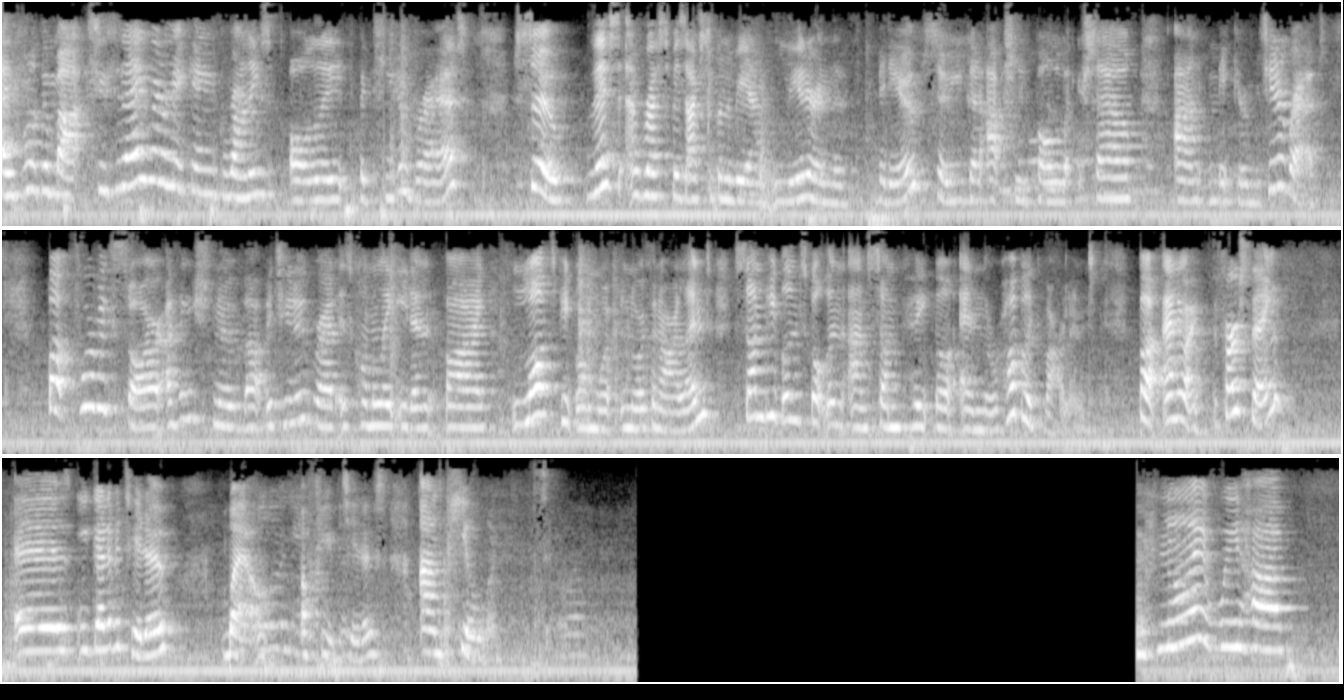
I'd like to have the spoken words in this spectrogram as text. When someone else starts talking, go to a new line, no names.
guys, welcome back. So today we're making Granny's Ollie potato bread. So this recipe is actually going to be in later in the video, so you can actually follow it yourself and make your potato bread. But before we start, I think you should know that potato bread is commonly eaten by lots of people in Northern Ireland, some people in Scotland and some people in the Republic of Ireland. But anyway, the first thing is you get a potato, well, a few potatoes, and peel them. Now we have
